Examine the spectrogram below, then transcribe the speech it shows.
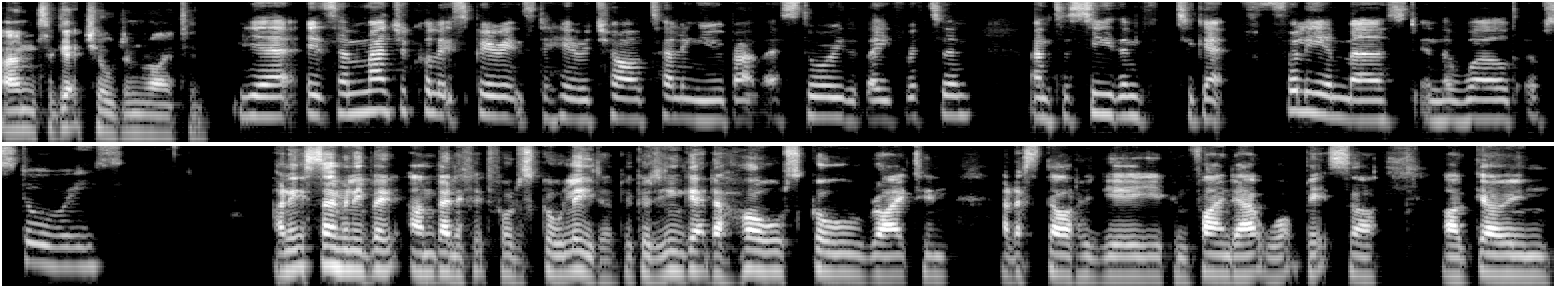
and to get children writing. Yeah, it's a magical experience to hear a child telling you about their story that they've written and to see them to get fully immersed in the world of stories. And it's so many be- um, benefit for the school leader because you can get the whole school writing at the start of the year. You can find out what bits are, are going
